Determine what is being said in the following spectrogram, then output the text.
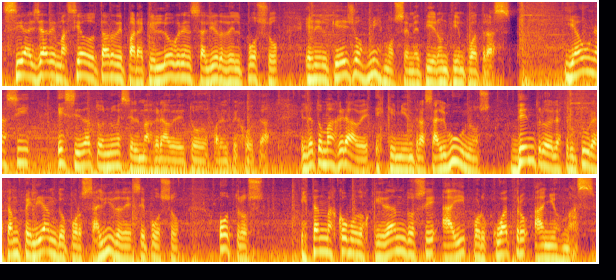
sea ya demasiado tarde para que logren salir del pozo en el que ellos mismos se metieron tiempo atrás. Y aún así, ese dato no es el más grave de todos para el PJ. El dato más grave es que mientras algunos dentro de la estructura están peleando por salir de ese pozo, otros están más cómodos quedándose ahí por cuatro años más.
